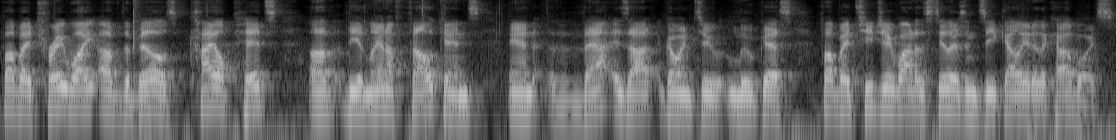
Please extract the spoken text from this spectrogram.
followed by Trey White of the Bills, Kyle Pitts of the Atlanta Falcons, and that is out going to Lucas, followed by TJ Watt of the Steelers and Zeke Elliott of the Cowboys.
